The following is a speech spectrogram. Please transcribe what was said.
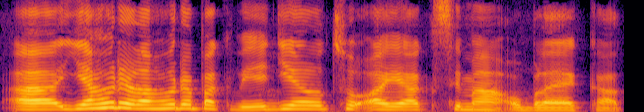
a Jahoda Lahoda pak věděl, co a jak si má oblékat.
